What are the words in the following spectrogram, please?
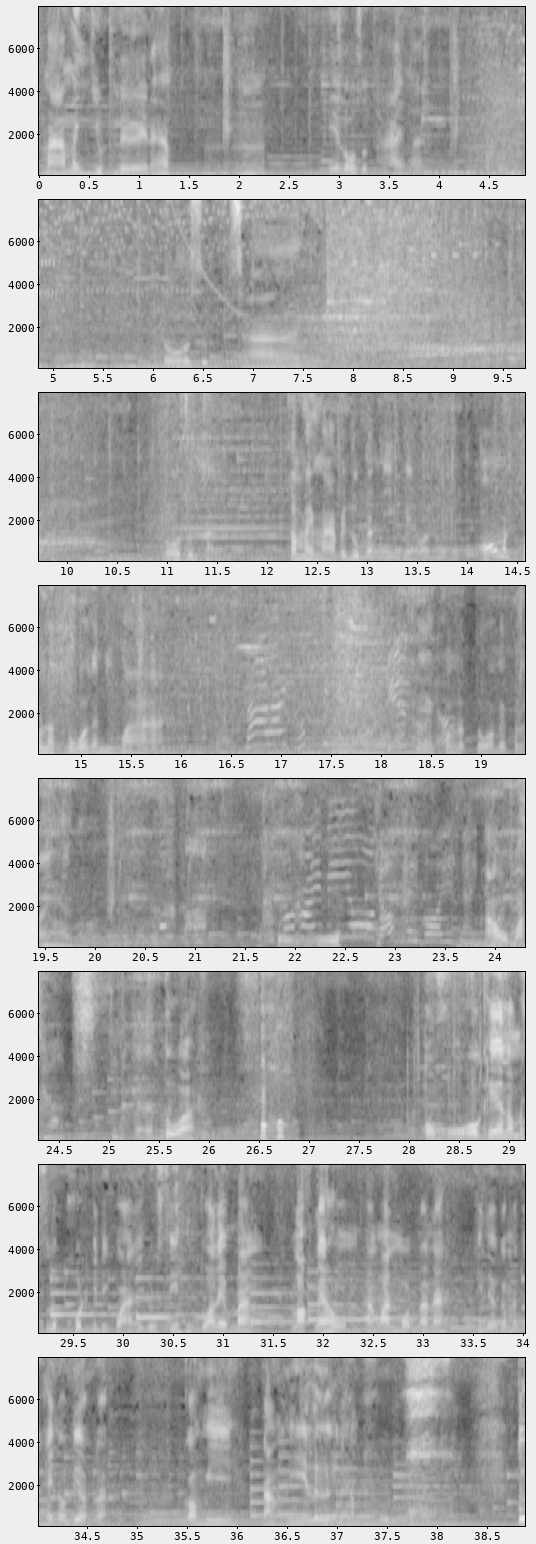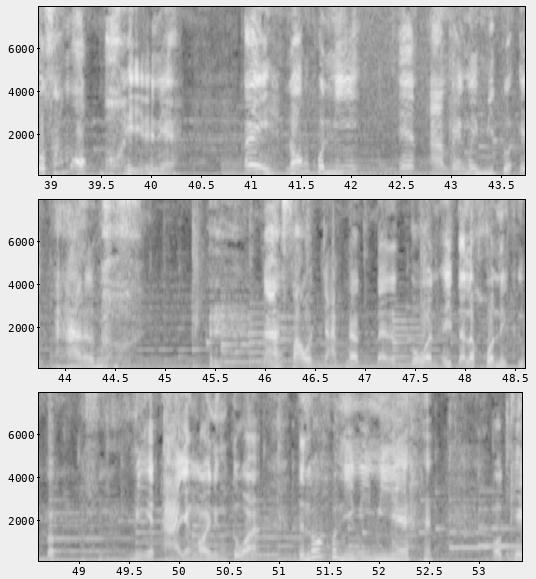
มาไม่หยุดเลยนะครับ เคโลสุดท้ายมา โลสุดท้าย โลสุดท้ายทำไมมาเป็นรูปแบบนี้อีกแล้วอะอ๋อ มันคนละตัวกันนี่หว่าโอเคคนละตัวไม่เป็นไรฮะโอ้โห เอาวะแต่ตัว โอ้โห โอเค เรามาสรุปผลกันดีกว่าดูซิตัวอะไรบ้าง ล็อกแล้วผมรางวัลหมดแล้วนะ ที่เหลือก็มันจะให้เราเลือกแล้วก็มีดังนี้เลยนะครับโอ้ตัวซ้ำออกบ่อยนะเนี่ย เอ้ย น้องคนนี้ SR แม่งไม่มีตัว SR นะทุกคนน่าเศร้าจัดนะแต่ละตัวเอ้แต่ละคนนี่คือแบบมี SR อย่างน้อยหนึ่งตัว แต่น้องคนนี้ไม่มี โอเค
